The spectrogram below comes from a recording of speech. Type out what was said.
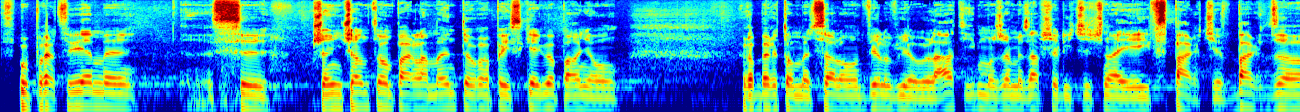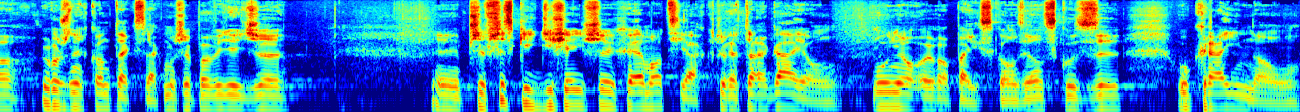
współpracujemy z przewodniczącą Parlamentu Europejskiego, panią Robertą Metsolą od wielu, wielu lat i możemy zawsze liczyć na jej wsparcie w bardzo różnych kontekstach. Muszę powiedzieć, że przy wszystkich dzisiejszych emocjach, które targają Unią Europejską w związku z Ukrainą,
